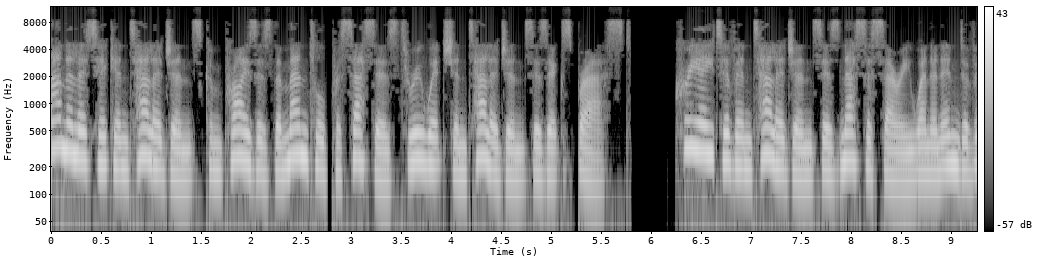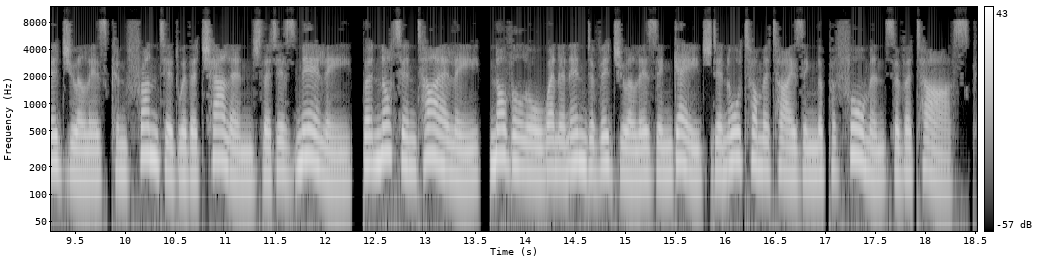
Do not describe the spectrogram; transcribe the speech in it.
Analytic intelligence comprises the mental processes through which intelligence is expressed. Creative intelligence is necessary when an individual is confronted with a challenge that is nearly, but not entirely, novel or when an individual is engaged in automatizing the performance of a task.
